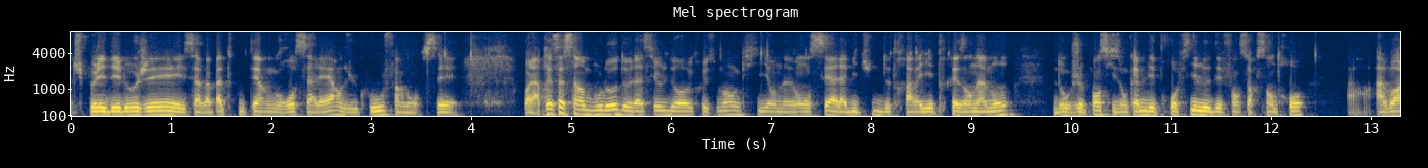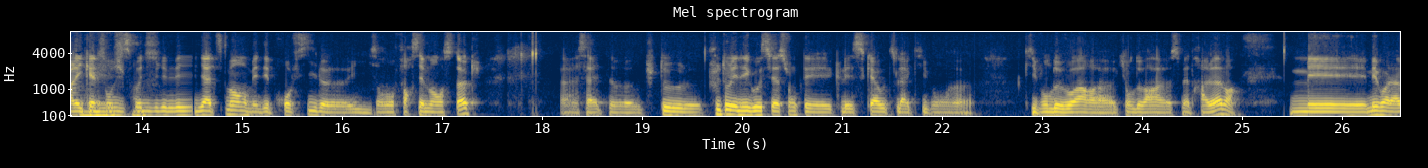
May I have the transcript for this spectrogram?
tu peux les déloger et ça va pas te coûter un gros salaire, du coup. Enfin bon, c'est voilà. Après, ça, c'est un boulot de la cellule de recrutement qui, on, on sait, a l'habitude de travailler très en amont. Donc, je pense qu'ils ont quand même des profils de défenseurs centraux. Alors, à voir lesquels sont disponibles immédiatement, mais des profils, euh, ils en ont forcément en stock. Euh, ça va être euh, plutôt, plutôt les négociations que les, que les scouts là, qui, vont, qui, vont devoir, qui vont devoir se mettre à l'œuvre. Mais, mais voilà,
